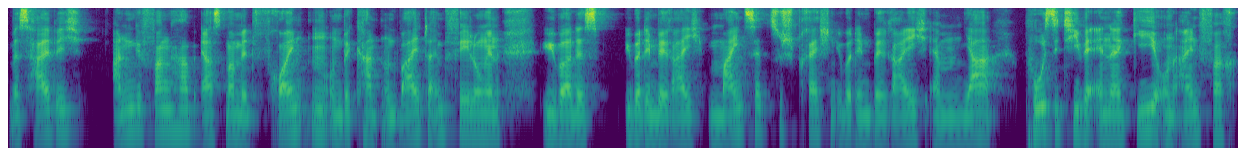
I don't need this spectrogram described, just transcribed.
weshalb ich angefangen habe, erstmal mit Freunden und Bekannten und Weiterempfehlungen über das über den Bereich Mindset zu sprechen, über den Bereich ähm, ja positive Energie und einfach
